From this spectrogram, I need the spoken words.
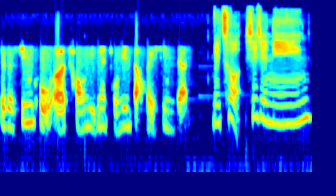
这个辛苦，而从里面重新找回信任。没错，谢谢您。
